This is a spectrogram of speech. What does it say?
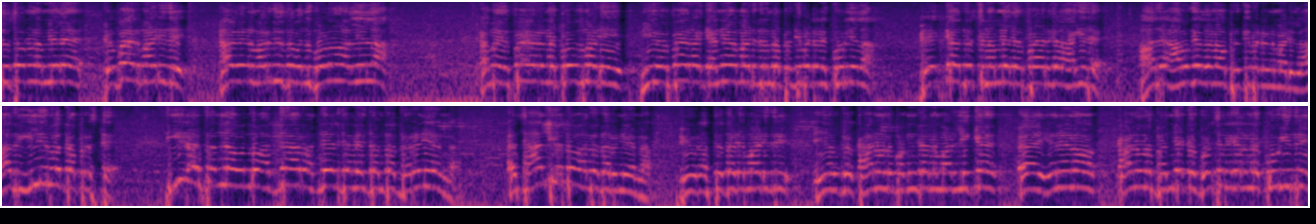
ದಿವಸವನ್ನು ನಮ್ಮ ಮೇಲೆ ಎಫ್ಐಆರ್ ಮಾಡಿದ್ರಿ ನಾವೇನು ಮರು ದಿವಸ ಒಂದು ಗೋಳು ಅಲ್ಲಿಲ್ಲ. ನಮ್ಮ ಎಫ್ಐಆರ್ ಅನ್ನ ಕ್ಲೋಸ್ ಮಾಡಿ, ನೀವು ಎಫ್ಐಆರ್ ಆಗಿ ಅನ್ಯಾಯ ಮಾಡಿದ್ರಿಂದ ಪ್ರತಿಭಟನೆ ಕೂರಲಿಲ್ಲ. ಬೇಕಾದಷ್ಟು ನಮ್ಮ ಮೇಲೆ ಎಫ್ಐಆರ್ ಆಗಿದೆ. ಆದ್ರೆ ಅವಾಗೆಲ್ಲ ನಾವು ಪ್ರತಿಭಟನೆ ಮಾಡಿಲ್ಲ. ಆದ್ರೆ ಇಲ್ಲಿರುವಂತಹ ಪ್ರಶ್ನೆ, ತೀರಾ ಸಣ್ಣ ಒಂದು ಹದಿನಾರು, ಹದಿನೇಳು ಜನ ಇದ್ದಂತ ಧರಣಿಯನ್ನ ಶಾಂತಿಯುತವಾದ ಧರಣಿಯನ್ನ. ನೀವು ರಸ್ತೆ ತಡೆ ಮಾಡಿದ್ರಿ. ನೀವು ಕಾನೂನು ಭಂಗನ ಮಾಡ್ಲಿಕ್ಕೆ ಏನೇನೋ ಕಾನೂನು ಭಂಗಕ್ಕೆ ಘೋಷಣೆಗಳನ್ನ ಕೂಗಿದ್ರಿ.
